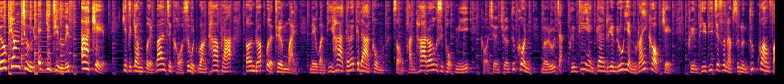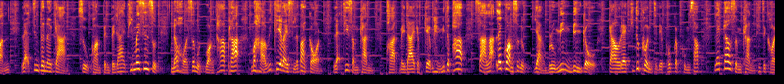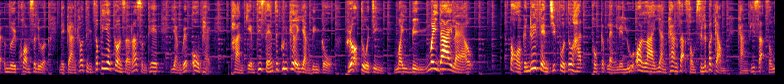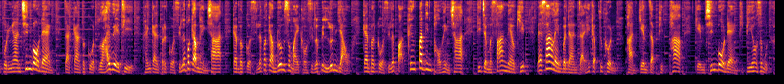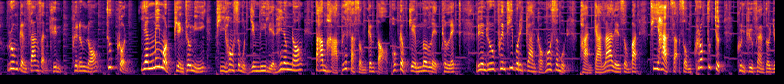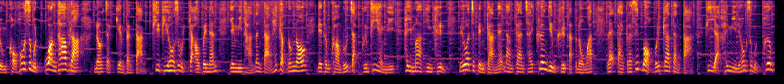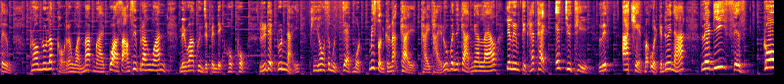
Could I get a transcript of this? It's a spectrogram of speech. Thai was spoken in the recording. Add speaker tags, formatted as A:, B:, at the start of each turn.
A: Welcome to SUT Lift Arcade กิจกรรมเปิดบ้านจะขอสมุดวางท่าพระ ต้อนรับเปิดเทอมใหม่ ในวันที่ 5 กรกฎาคม 2566 นี้ ขอเชิญชวนทุกคนมารู้จักพื้นที่แห่งการเรียนรู้อย่างไร้ขอบเขต พื้นที่ที่จะสนับสนุนทุกความฝันและจินตนาการ สู่ความเป็นไปได้ที่ไม่สิ้นสุดณหอสมุดวังท่าพระ มหาวิทยาลัยศิลปากร และที่สำคัญพลาดไม่ได้กับเกมแห่งมิตรภาพ สาระและความสนุกอย่าง Blooming Bingo ก้าวแรกที่ทุกคนจะได้พบกับคุมทรัพย์ และก้าวสำคัญที่จะคอยอำนวยความสะดวก ในการเข้าถึงทรัพยากรสารสนเทศ อย่างเว็บ OPEC ผ่านเกมที่แสนจะคุ้นเคยอย่างบิงโกเพราะตัวจริงไม่บิงไม่ได้แล้ว ต่อกันด้วยเฟนชิปโฟโต้ฮัทพบกับแหล่งเรียนรู้ออนไลน์อย่างข้างสะสมศิลปกรรมขังที่สะสมผลงานชิ้นโบแดง จากการประกวดหลายเวที ทั้งการประกวดศิลปกรรมแห่งชาติ การประกวดศิลปกรรมร่วมสมัยของศิลปินรุ่นเยาว์การประกวดศิลปะเครื่องปั้นดินเผาแห่งชาติ ที่จะมาสร้างแนวคิด และสร้างแรงบันดาลใจให้กับทุกคน ผ่านเกมจับผิดภาพ เกมชิ้นโบแดงที่พี่ห้องสมุดร่วมกันสร้างสรรค์ขึ้น เพื่อน้องๆทุกคน ยังไม่หมดเพียงเท่านี้พี่ห้องสมุดยังมีเหรียญให้น้องๆ ตามหาเพื่อสะสมกันต่อพบกับเกม Knowledge Collect เรียนรู้พื้นที่บริการของห้องสมุด ผ่านการล่าเหรียญสมบัติที่หากสะสมครบทุกจุด คุณคือแฟนตัวยงของห้องสมุดวังท่าพระ นอกจากเกมต่างๆ ที่พี่ห้องสมุดกล่าวไปนั้น ยังมีฐานต่างๆ ให้กับน้องๆ ได้ทำความรู้จักพื้นที่แห่งนี้ให้มากยิ่งขึ้น ไม่ว่าจะเป็นการแนะนำการใช้เครื่องยืมคืนอัตโนมัติ และการกระซิบบอกบริการต่างๆ ที่อยากให้มีในห้องสมุดเพิ่มเติม พร้อมลุ้นรับของรางวัลมากมายกว่า 30 รางวัล ไม่ว่าคุณจะเป็นเด็ก 66 หรือเด็กรุ่นไหน พี่ห้องสมุดแจกหมด ไม่สนคณะใครใครถ่ายรูปบรรยากาศงานแล้ว อย่าลืมติดแฮชแท็ก SUT Lift Arcade มาอวดกันด้วยนะ Lady says go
